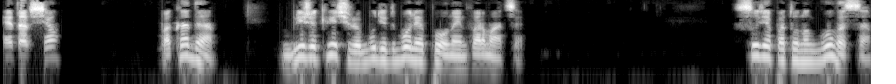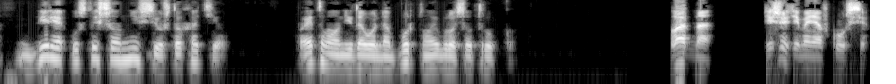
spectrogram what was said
Это все? Пока да. Ближе к вечеру будет более полная информация. Судя по тону голоса, Берия услышал не все, что хотел. Поэтому он недовольно буркнул и бросил трубку. Ладно, держите меня в курсе.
